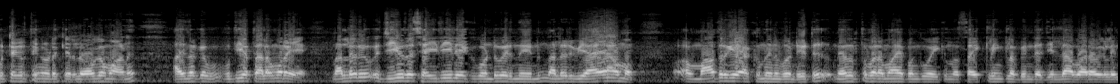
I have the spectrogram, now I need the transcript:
കുറ്റകൃത്യങ്ങളുടെയൊക്കെ ഒരു ലോകമാണ്. അതിനൊക്കെ പുതിയ തലമുറയെ നല്ലൊരു ജീവിത ശൈലിയിലേക്ക് കൊണ്ടുവരുന്നതിനും നല്ലൊരു വ്യായാമം മാതൃകയാക്കുന്നതിന് വേണ്ടിയിട്ട് നേതൃത്വപരമായ പങ്കുവഹിക്കുന്ന സൈക്ലിംഗ് ക്ലബിന്റെ ജില്ലാ ഭാരവാഹികളെ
